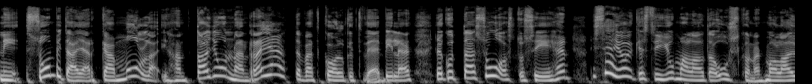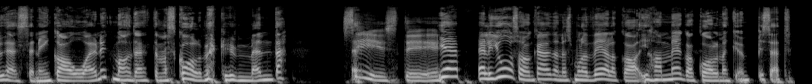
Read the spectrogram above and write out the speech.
niin sun pitää järkkää mulla ihan tajunnan räjäyttävät 30V-bileet. Ja kun tää suostu siihen, niin se ei oikeasti jumalauta uskonut, että me ollaan yhdessä niin kauan. Ja nyt mä oon täyttämässä 30. Siisti. Jep. Eli Juuso on käytännössä mulle velkaa ihan mega kolmekymppiset.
